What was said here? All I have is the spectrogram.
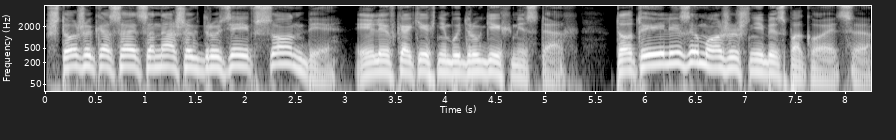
Что же касается наших друзей в Сонби, или в каких-нибудь других местах, то ты, Лиза, можешь не беспокоиться.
